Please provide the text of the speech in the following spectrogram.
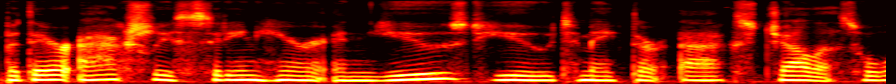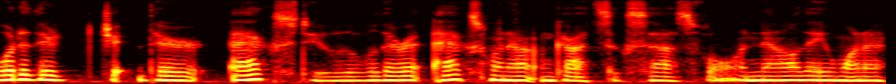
but they're actually sitting here and used you to make their ex jealous. Well, what did their their ex do? Well, their ex went out and got successful, and now they want to,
